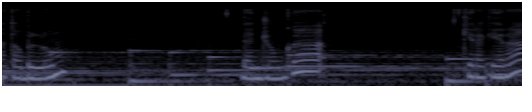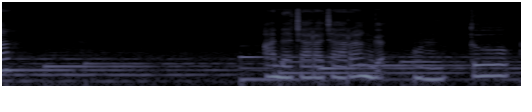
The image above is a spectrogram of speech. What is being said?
atau belum? Dan juga kira-kira ada cara-cara nggak untuk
